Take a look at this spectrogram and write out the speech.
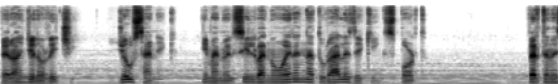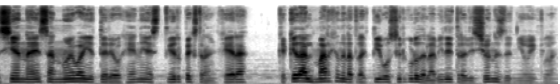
Pero Angelo Ricci, Joe Sanek y Manuel Silva no eran naturales de Kingsport pertenecían a esa nueva y heterogénea estirpe extranjera que queda al margen del atractivo círculo de la vida y tradiciones de New England.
